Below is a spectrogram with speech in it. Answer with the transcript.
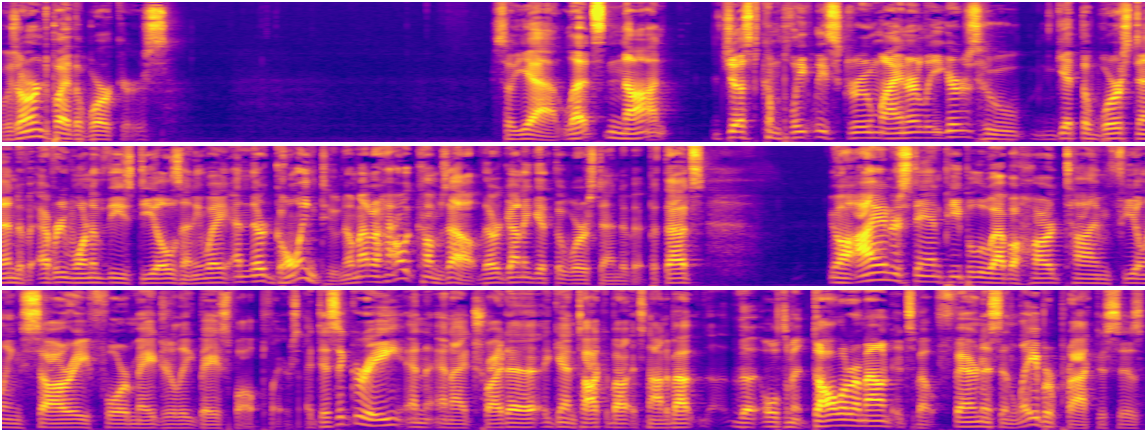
It was earned by the workers. So, yeah, let's not just completely screw minor leaguers who get the worst end of every one of these deals anyway. And they're going to, no matter how it comes out, they're going to get the worst end of it. But that's, you know, I understand people who have a hard time feeling sorry for Major League Baseball players. I disagree. And, and I try to, again, talk about it's not about the ultimate dollar amount, it's about fairness and labor practices.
